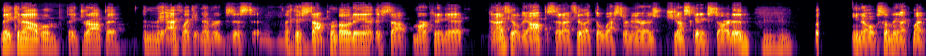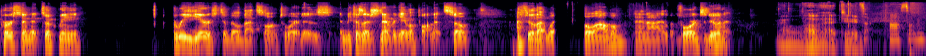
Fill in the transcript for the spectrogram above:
make an album, they drop it, and then they act like it never existed. Mhm. Like they stop promoting it, they stop marketing it. And I feel the opposite. I feel like the Western era is just getting started. mm-hmm. you know, something like my person, it took me three years to build that song to where it is, and because I just never gave up on it. So I feel that way with the whole album, and I look forward to doing it. I love that, dude. awesome.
